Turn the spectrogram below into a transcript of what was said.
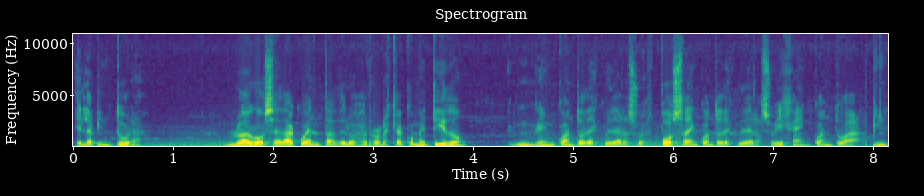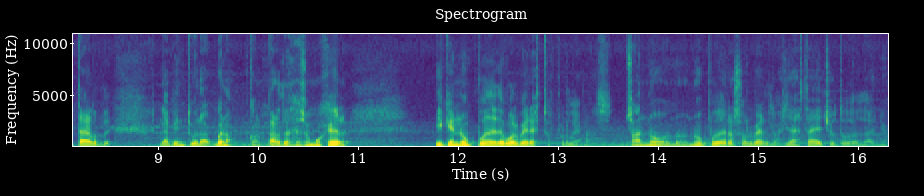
en la pintura. Luego se da cuenta de los errores que ha cometido en cuanto a descuidar a su esposa, en cuanto a descuidar a su hija, en cuanto a pintar la pintura, bueno, con partes de su mujer, y que no puede devolver estos problemas. O sea, no, no, puede resolverlos, ya está hecho todo el daño.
